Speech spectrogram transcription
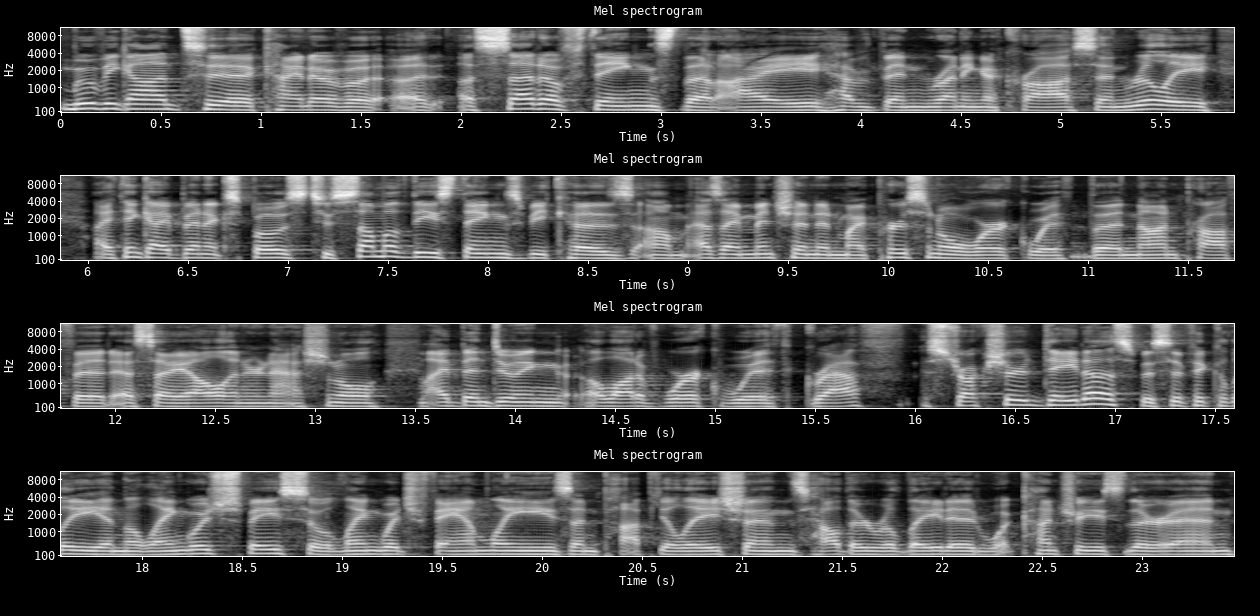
moving on to kind of a, a, a, set of things that I have been running across, and really, I think I've been exposed to some of these things because, um, as I mentioned in my personal work with the nonprofit SIL International, I've been doing a lot of work with graph structured data, specifically in the language space. So, language families and populations, how they're related, what countries they're in,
